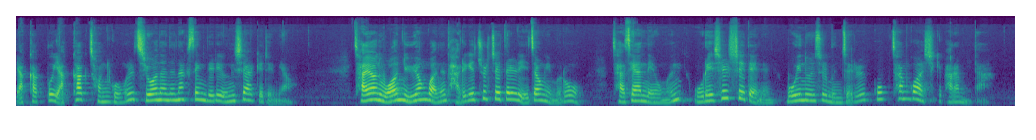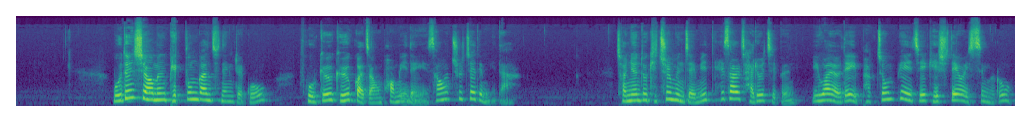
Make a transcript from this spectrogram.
약학부 약학 전공을 지원하는 학생들이 응시하게 되며 자연1 유형과는 다르게 출제될 예정이므로 자세한 내용은 올해 실시되는 모의 논술 문제를 꼭 참고하시기 바랍니다. 모든 시험은 100분간 진행되고 고교 교육과정 범위 내에서 출제됩니다. 전년도 기출문제 및 해설 자료집은 이화여대 입학처 홈페이지에 게시되어 있으므로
